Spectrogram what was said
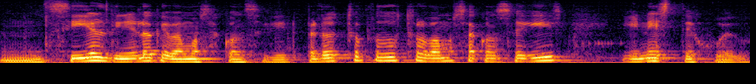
mm, sí el dinero que vamos a conseguir, pero estos productos los vamos a conseguir en este juego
